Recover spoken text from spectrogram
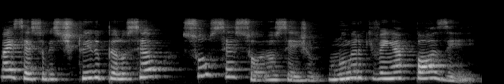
vai ser substituído pelo seu sucessor, ou seja, o número que vem após ele.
